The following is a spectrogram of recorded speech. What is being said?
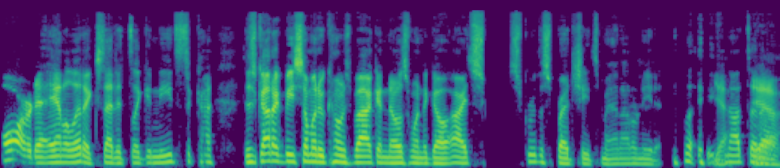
far to analytics that it's like it needs to kind. Of, there's got to be someone who comes back and knows when to go. All right, screw the spreadsheets, man. I don't need it. like, yeah, not today. Yeah.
